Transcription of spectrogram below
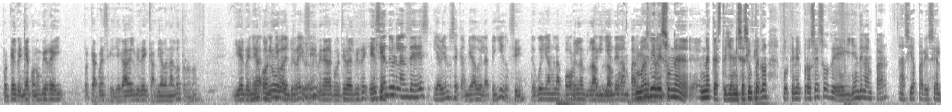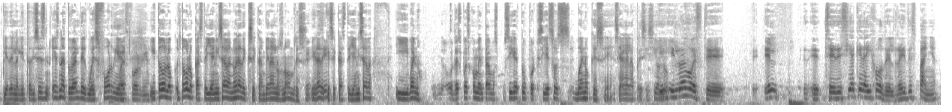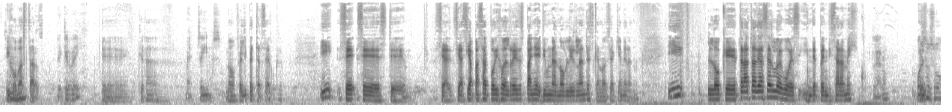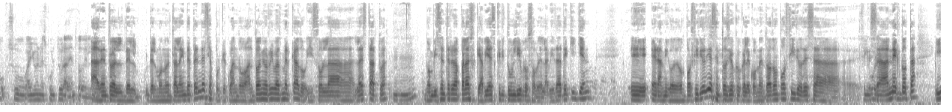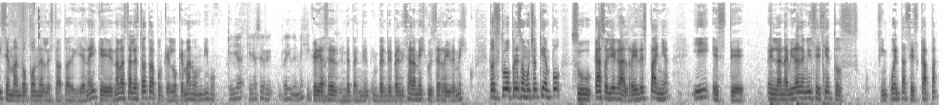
porque él venía con un virrey, porque acuérdense que llegaba el virrey y cambiaban al otro, ¿no? Y él venía, con la comitiva del virrey, ¿verdad? Sí, venía la comitiva del virrey. Él Siendo irlandés y habiéndose cambiado el apellido. Sí. De William Laporte William a Guillén de Lampard. Más bien es una, una castellanización, perdón, porque en el proceso de Guillén de Lampard, así aparece al pie de la letra, dice, es, natural de Westfordia. Westfordia. Y todo lo, todo lo castellanizaba, no era de que se cambiaran los nombres, era de que se castellanizaba. Y bueno, después comentamos, sigue tú, porque si eso es bueno que se, se haga la precisión. ¿no? y luego, este, él eh, se decía que era hijo del rey de España, hijo bastardo. ¿De qué rey? que era... Bueno, seguimos. No, Felipe III, creo. Y se, se, este, se, hacía pasar por hijo del rey de España y de una noble irlandés que no sé quién era, ¿no? Y lo que trata de hacer luego es independizar a México. Claro. Por eso su, su, hay una escultura dentro del... Adentro del, del, Monumento a la Independencia, porque cuando Antonio Rivas Mercado hizo la, la estatua, don Vicente Rivas Palacio, que había escrito un libro sobre la vida de Guillén, eh, era amigo de don Porfirio Díaz, entonces yo creo que le comentó a don Porfirio de esa, esa anécdota y se mandó poner la estatua de Guillén ahí, que nada más está la estatua porque lo quemaron vivo. Quería, quería ser rey de México. Quería ser independizar a México y ser rey de México. Entonces estuvo preso mucho tiempo, su caso llega al rey de España y este en la Navidad de 1650 se escapa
